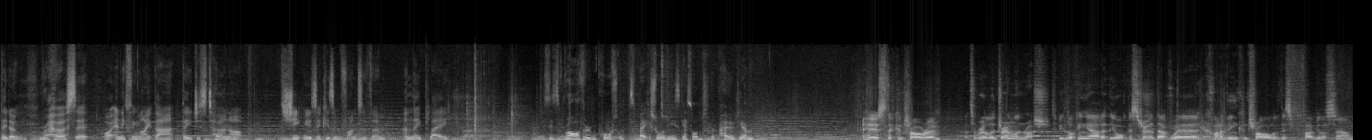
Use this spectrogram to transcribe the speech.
They don't rehearse it or anything like that. They just turn up, sheet music is in front of them, and they play. This is rather important to make sure these get onto the podium. Here's the control room. It's a real adrenaline rush to be looking out at the orchestra that we're kind of in control of this fabulous sound.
